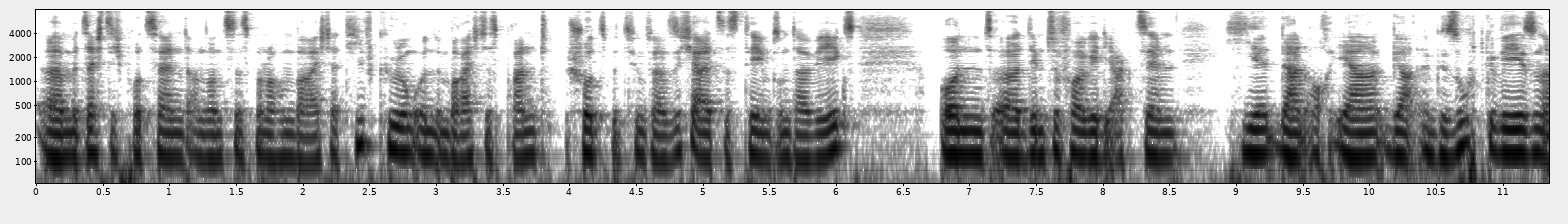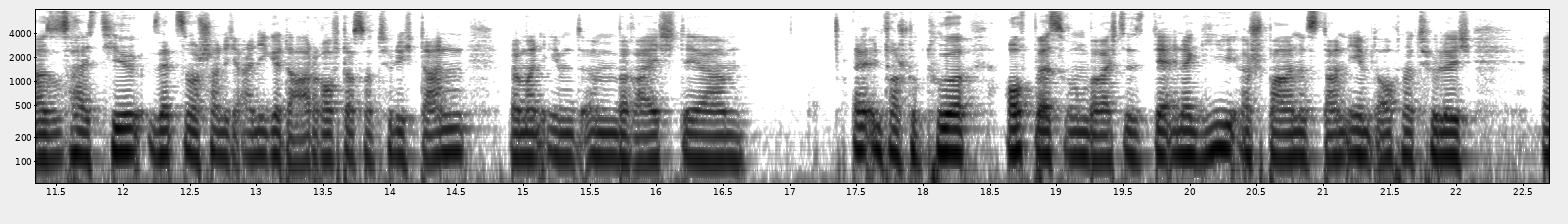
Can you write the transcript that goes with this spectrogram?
äh, mit 60 Prozent. Ansonsten ist man noch im Bereich der Tiefkühlung und im Bereich des Brandschutz- bzw. Sicherheitssystems unterwegs. Und äh, demzufolge die Aktien hier dann auch eher gesucht gewesen. Also das heißt, hier setzen wahrscheinlich einige darauf, dass natürlich dann, wenn man eben im Bereich der äh, Infrastrukturaufbesserung, im Bereich der Energieersparnis dann eben auch natürlich äh,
